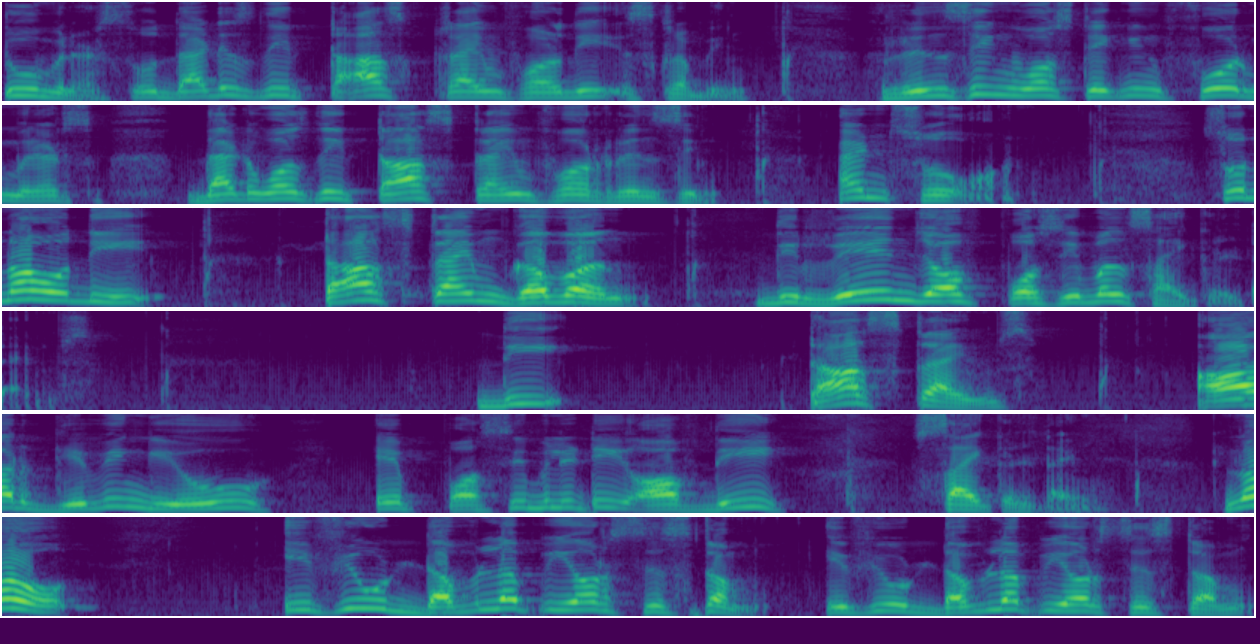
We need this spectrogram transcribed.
2 minutes. So, that is the task time for the scrubbing. Rinsing was taking 4 minutes, that was the task time for rinsing and so on. So, now the task time govern the range of possible cycle times. The task times are giving you a possibility of the cycle time. Now, if you develop your system, if you develop your system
